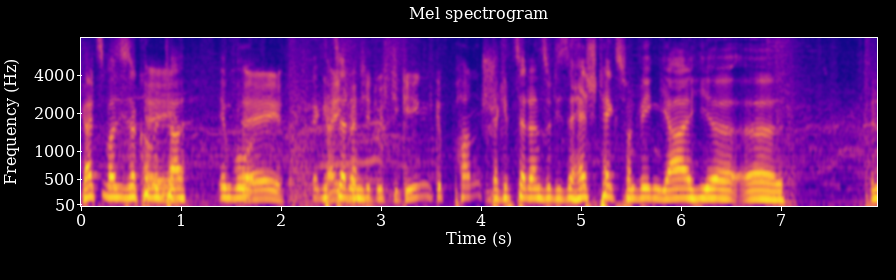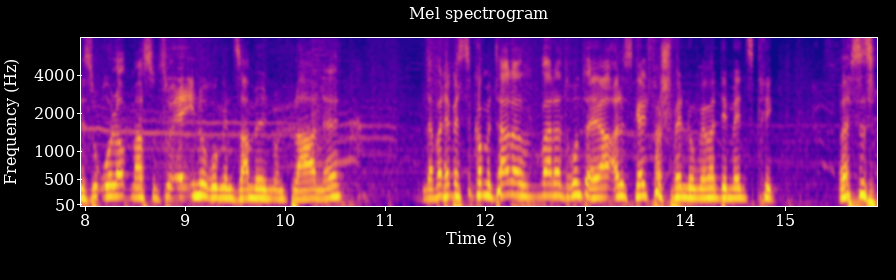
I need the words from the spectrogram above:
Geilste war dieser Kommentar. Irgendwo, Ey, da gibt's ja werd dann, hier durch die Gegend gepuncht. da gibt's ja dann so diese Hashtags von wegen, ja, hier, äh, wenn du so Urlaub machst und so Erinnerungen sammeln und bla, ne? Und da war der beste Kommentar, da war da drunter, ja, alles Geldverschwendung, wenn man Demenz kriegt. Was ist.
